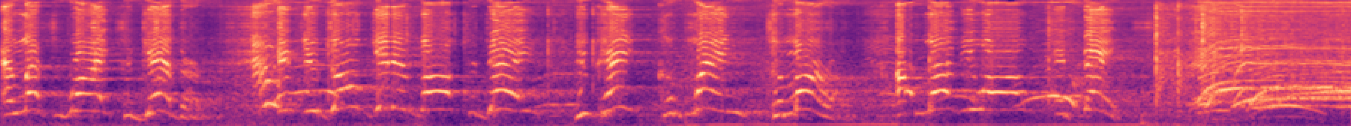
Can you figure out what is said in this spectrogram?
and let's ride together. If you don't get involved today, you can't complain tomorrow. I love you all, and thanks.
